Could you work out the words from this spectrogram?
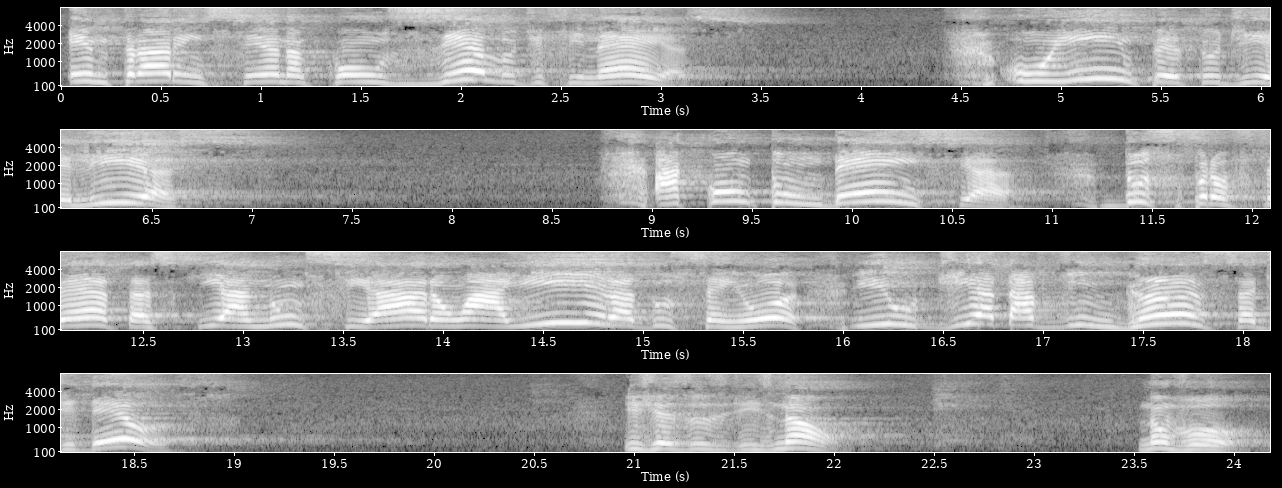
entrar em cena com o zelo de Finéias, o ímpeto de Elias, a contundência dos profetas que anunciaram a ira do Senhor e o dia da vingança de Deus. E Jesus diz: Não, não vou.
